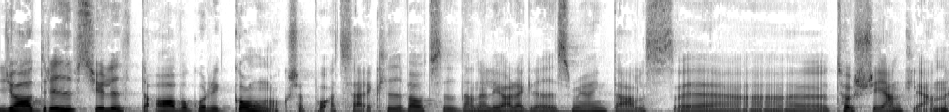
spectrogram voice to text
jag drivs ju lite av och går igång också på att så här, kliva åt sidan eller göra grejer som jag inte alls eh, törs egentligen.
